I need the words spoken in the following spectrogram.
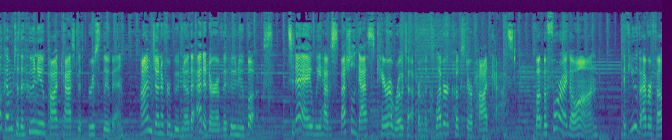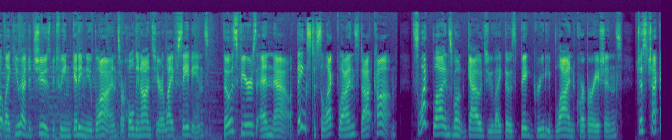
Welcome to the Who Knew podcast with Bruce Lubin. I'm Jennifer Boudinot, the editor of the Who Knew books. Today, we have special guest Kara Rota from the Clever Cookstr podcast. But before I go on, if you've ever felt like you had to choose between getting new blinds or holding on to your life savings, those fears end now, thanks to SelectBlinds.com. Select Blinds won't gouge you like those big greedy blind corporations. Just check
